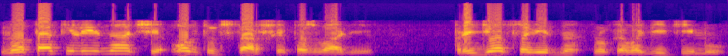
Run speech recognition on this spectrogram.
Но так или иначе, он тут старший по званию. Придется, видно, руководить ему.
